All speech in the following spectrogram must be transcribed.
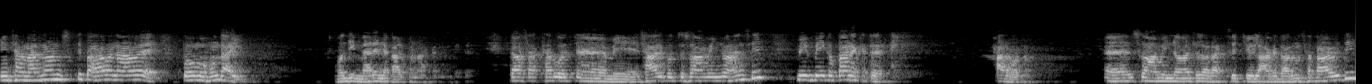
ඒ නිසා මරණානුස්සති භාවනාව කොහොම හොඳයි. හොඳින් මැරෙන්න කල්පනා කරන එක. දවසක් හරුවත් මේ සාරිපුත්‍ර ස්වාමීන් වහන්සේ මේ මේක බණකට හරවනවා. ස්වාමීන් වහන්සේලා රැස්වෙච්ච වෙලාවක ධර්ම සභාවේදී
